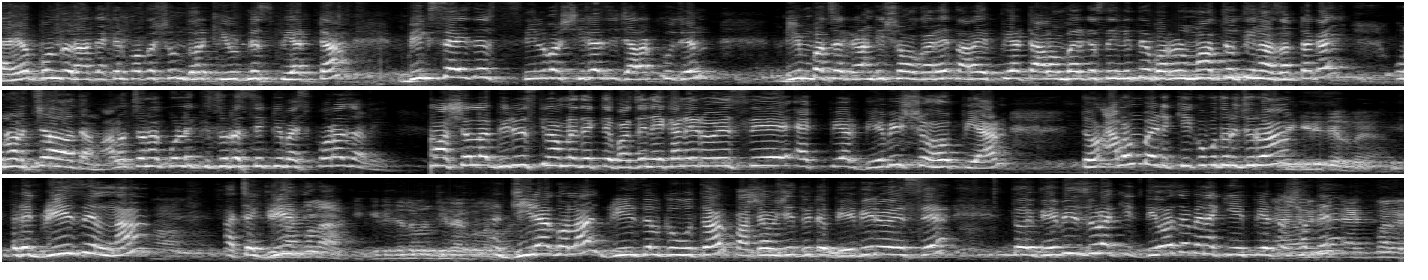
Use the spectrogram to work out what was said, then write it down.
যাই হোক বন্ধুরা, দেখেন কত সুন্দর কিউটনেস পিয়ারটা। বিগ সাইজের সিলভার সিরাজি যারা খুঁজেন, ডিম বাচ্চার গ্রান্টি সহকারে তারা এই পিয়ারটা আলম ভাইয়ের কাছে নিতে পারবেন মাত্র তিন হাজার টাকায়। ওনার চাওয়া দাম। আলোচনা করলে কিছুটা সেক্রিফাইস করা যাবে। মার্শাল্লাহ ভিডিও স্ক্রিন আপনি দেখতে পাচ্ছেন, এখানে রয়েছে এক পেয়ার বেবি সহ পেয়ার। তো আলম ভাই এটা কি কবুতর জোড়া এটা গ্রিজেল না? আচ্ছা এবং জিরাগোলা। জিরা গলা গ্রিজেল কবুতর পাশাপাশি দুইটা বেবি রয়েছে। তো ওই বেবি জোড়া কি দেওয়া যাবে নাকি এই পেয়ারটার সাথে? হ্যাঁ, একবারে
